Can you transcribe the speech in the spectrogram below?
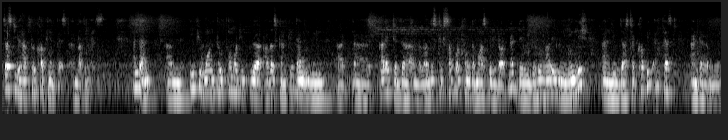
Just you have to copy and paste and nothing else. And then um, if you want to promote it to the other country, then you will uh, uh, collect the um, logistics support from the massberry.net. They will be provided in English and you just uh, copy and paste and um,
